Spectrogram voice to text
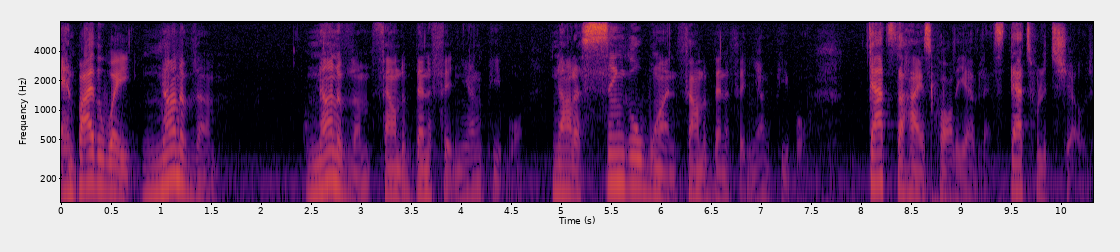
And by the way, none of them, none of them found a benefit in young people. Not a single one found a benefit in young people. That's the highest quality evidence. That's what it showed.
